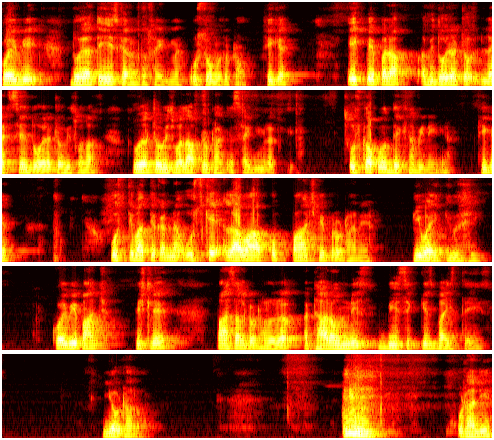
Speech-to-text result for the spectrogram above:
कोई भी 2023 का रख दो साइड में उसको मत उठाओ, ठीक है? एक पेपर आप, अभी दो हज़ार से 2024 वाला 2024 वाला आपने उठा के साइड में रख दिया। उसको आपको देखना भी नहीं है, ठीक है? उसके बाद क्या करना है, उसके अलावा आपको पाँच पेपर उठाने हैं पी वाई क्यू सी कोई भी पाँच, पिछले पाँच साल के उठा लो, अठारह, उन्नीस, बीस, इक्कीस, बाईस, तेईस। ये उठा लो। उठा लिए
